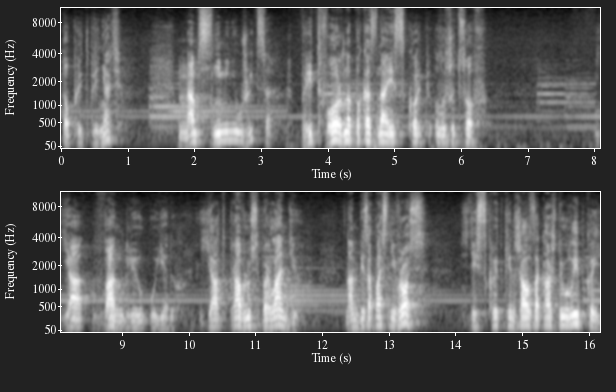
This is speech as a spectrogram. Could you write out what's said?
Что предпринять? Нам с ними не ужиться. Притворно показная скорбь лжецов. Я в Англию уеду. Я отправлюсь в Ирландию. Нам безопасней врозь. Здесь скрыт кинжал за каждой улыбкой,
